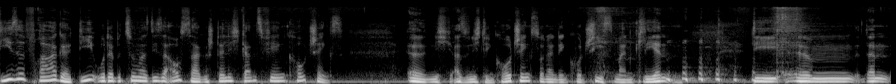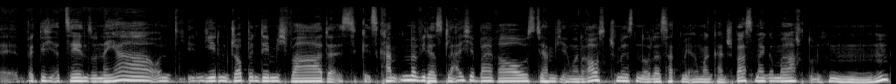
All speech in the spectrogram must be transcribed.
diese Frage, die oder beziehungsweise diese Aussage stelle ich ganz vielen Coachings. Äh, nicht, also nicht den Coachings, sondern den Coaches, meinen Klienten, die ähm, dann äh, wirklich erzählen so, naja, und in jedem Job, in dem ich war, da ist, es kam immer wieder das Gleiche bei raus, die haben mich irgendwann rausgeschmissen oder es hat mir irgendwann keinen Spaß mehr gemacht und hm, hm, hm.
